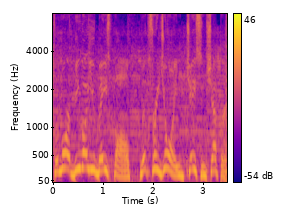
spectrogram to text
For more BYU baseball, let's rejoin Jason Shepard.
